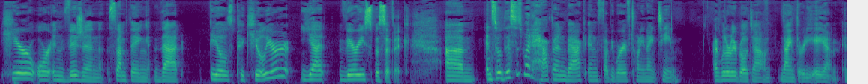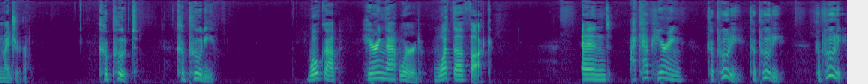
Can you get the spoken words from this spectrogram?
hear or envision something that feels peculiar yet very specific. Um, and so this is what happened back in February of 2019. I literally wrote down 9:30 a.m. in my journal. Kaput, kaputi. Woke up hearing that word. What the fuck? And I kept hearing kaputi, kaputi, kaputi.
